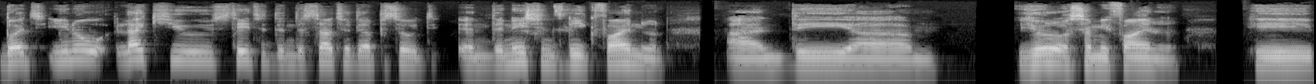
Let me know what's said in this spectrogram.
but you know, like you stated in the start of the episode, in the Nations League final and the um, Euro semi-final, he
